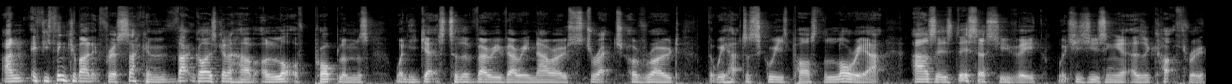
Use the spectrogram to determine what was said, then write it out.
And if you think about it for a second, that guy's going to have a lot of problems when he gets to the very, very narrow stretch of road that we had to squeeze past the lorry at, as is this SUV, which is using it as a cut through.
